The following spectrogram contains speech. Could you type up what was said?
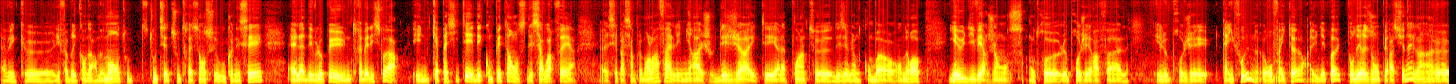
avec euh, les fabricants d'armement, toute cette sous-traitance que vous connaissez, elle a développé une très belle histoire et une capacité, des compétences, des savoir-faire. Euh, c'est pas simplement le Rafale, les Mirages ont déjà été à la pointe des avions de combat en Europe. Il y a eu divergence entre le projet Rafale et le projet Typhoon, Eurofighter, à une époque, pour des raisons opérationnelles. Hein. Euh,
